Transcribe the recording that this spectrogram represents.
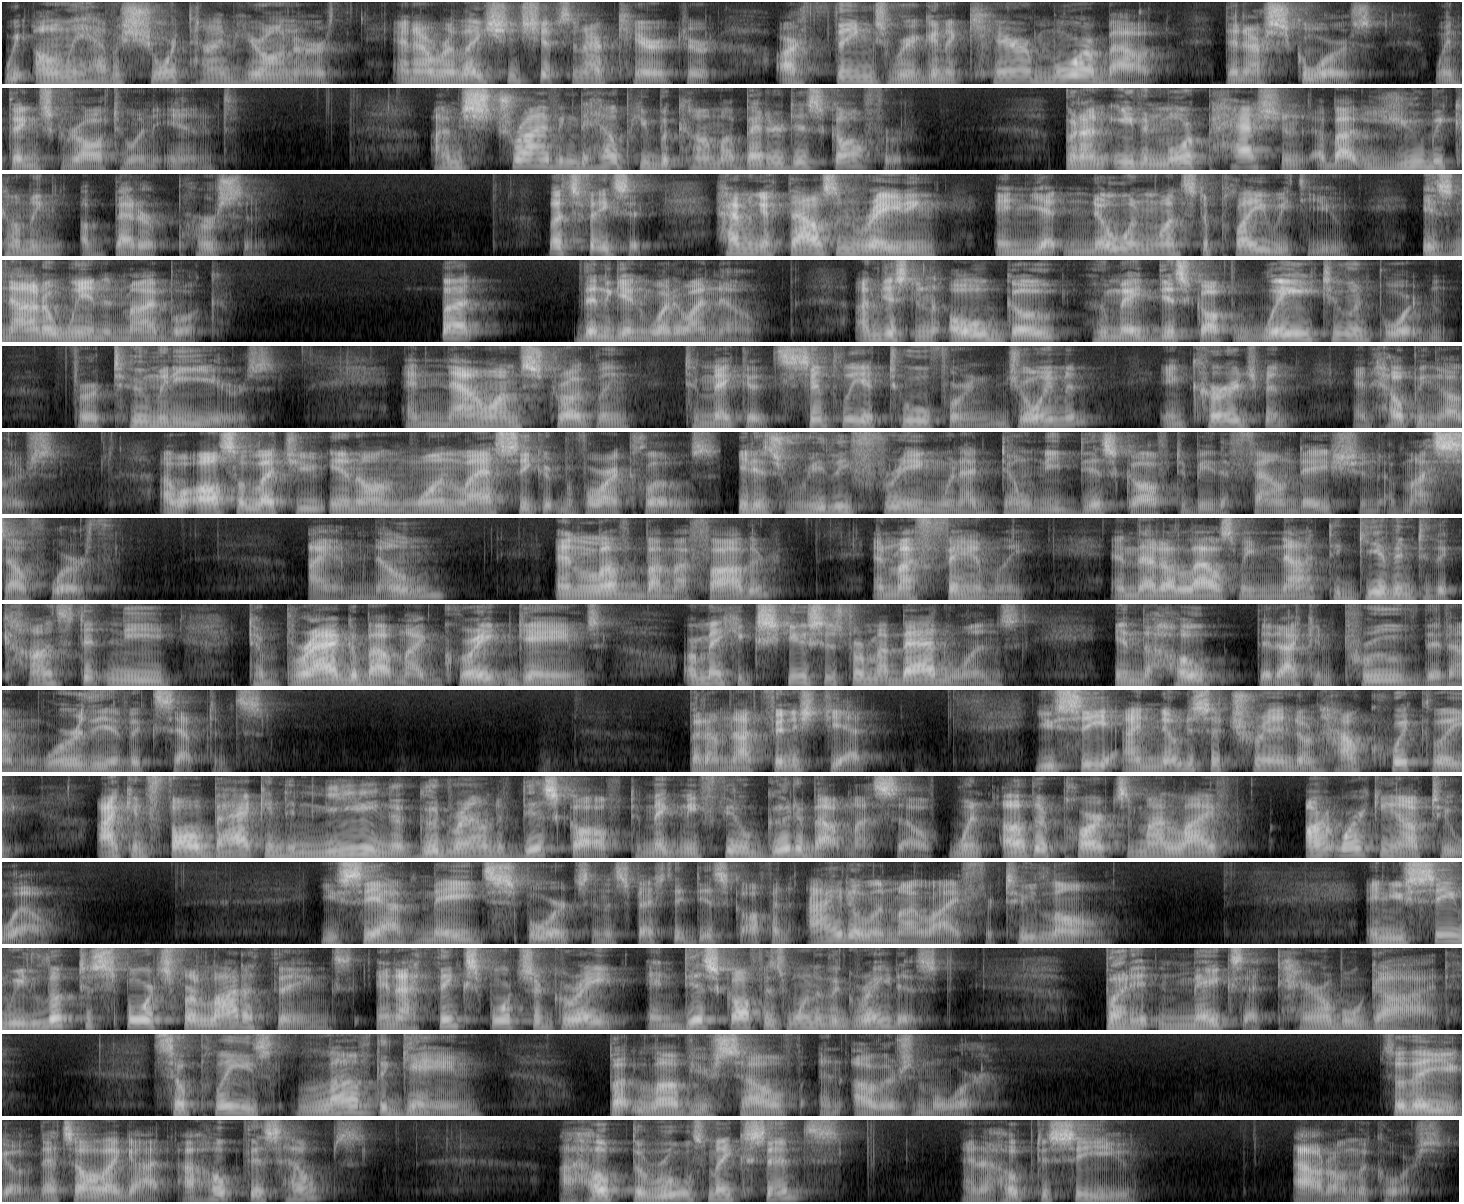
We only have a short time here on earth, and our relationships and our character are things we're going to care more about than our scores when things draw to an end. I'm striving to help you become a better disc golfer, but I'm even more passionate about you becoming a better person. Let's face it, having a thousand rating and yet no one wants to play with you is not a win in my book. But then again, what do I know? I'm just an old goat who made disc golf way too important for too many years. And now I'm struggling to make it simply a tool for enjoyment, encouragement, and helping others. I will also let you in on one last secret before I close. It is really freeing when I don't need disc golf to be the foundation of my self worth. I am known and loved by my father and my family, and that allows me not to give in to the constant need to brag about my great games or make excuses for my bad ones in the hope that I can prove that I'm worthy of acceptance. But I'm not finished yet. You see, I notice a trend on how quickly I can fall back into needing a good round of disc golf to make me feel good about myself when other parts of my life aren't working out too well. You see, I've made sports, and especially disc golf, an idol in my life for too long. And you see, we look to sports for a lot of things, and I think sports are great, and disc golf is one of the greatest, but it makes a terrible God. So please love the game, but love yourself and others more. So there you go. That's all I got. I hope this helps. I hope the rules make sense, and I hope to see you out on the course.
